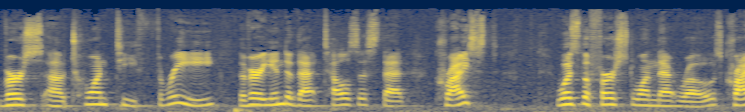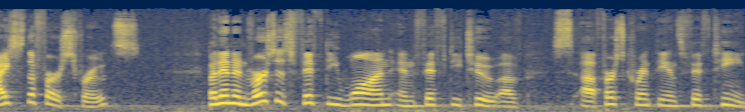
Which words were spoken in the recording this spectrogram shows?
verse uh, 23, the very end of that tells us that Christ was the first one that rose, Christ the first fruits. But then in verses 51 and 52 of uh, 1 Corinthians 15,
